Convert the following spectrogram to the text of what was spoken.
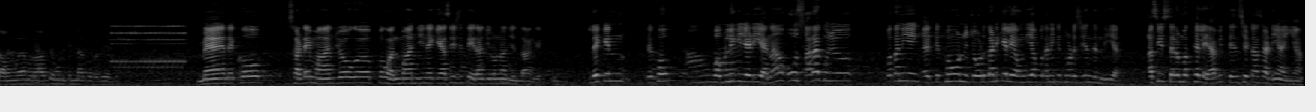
ਡਾਊਨ ਹੋਇਆ ਮੋਰਲ ਤੇ ਹੁਣ ਕਿੰਨਾ ਕੁ ਵਧਿਆ? ਮੈਂ ਦੇਖੋ ਸਾਡੇ ਮਾਨਯੋਗ ਭਗਵੰਤ ਮਾਨ ਜੀ ਨੇ ਕਿਹਾ ਸੀ, ਅਸੀਂ 13 ਜ਼ੀਰੋ ਨਾਲ ਜਿੱਤਾਂਗੇ। ਲੇਕਿਨ ਦੇਖੋ ਪਬਲਿਕ ਜਿਹੜੀ ਹੈ ਨਾ, ਉਹ ਸਾਰਾ ਕੁਝ ਪਤਾ ਨਹੀਂ ਕਿੱਥੋਂ ਨਿਚੋੜ ਕੱਢ ਕੇ ਲਿਆਉਂਦੀ ਆ, ਪਤਾ ਨਹੀਂ ਕਿੱਥੋਂ ਡਿਸੀਜਨ ਦਿੰਦੀ ਆ। ਅਸੀਂ ਸਿਰ ਮੱਥੇ ਲਿਆ ਵੀ ਤਿੰਨ ਸੀਟਾਂ ਸਾਡੀਆਂ ਆਈਆਂ।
